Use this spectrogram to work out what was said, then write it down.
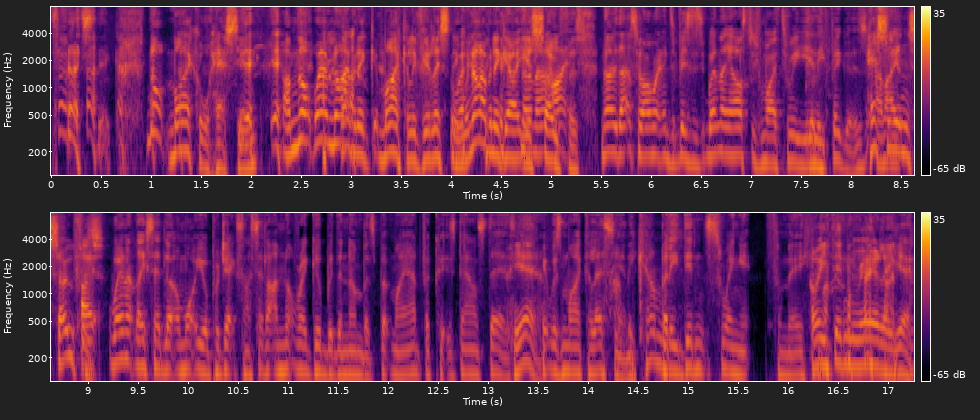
fantastic. Not Michael Hessian. I'm not. Well, I'm not having a Michael. If you're listening, we're not having a go at No, your no, I- sofas. no, that's why I went into business. When they asked me for my three yearly figures, and Hessian I- sofas. I up, they said, "Look, and what are your projections?" I said, "I'm not very good with the numbers, but my advocate is downstairs." Yeah. it was Michael Hessian, becomes- but he didn't swing it for me. Oh, he didn't really. Yeah.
